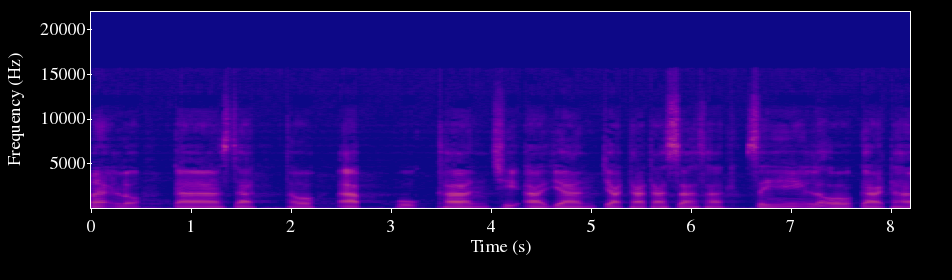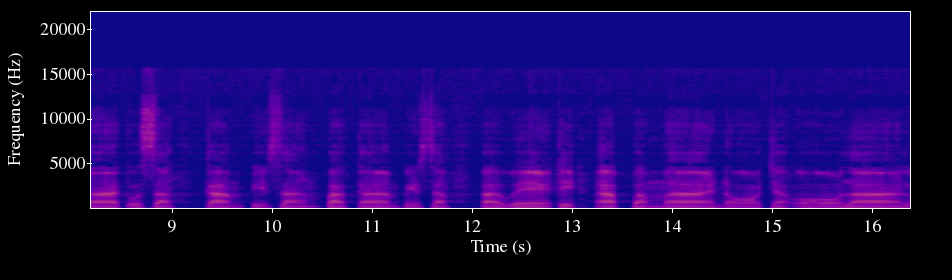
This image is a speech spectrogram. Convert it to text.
มะโลกาสัทโทอัปภุคันชิอายันจัตทัสสะสีโลกาธาตุสังกัมปิสัมปะกัมปิสัมปะเวทิอัปปมาโนจะโอลาโล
